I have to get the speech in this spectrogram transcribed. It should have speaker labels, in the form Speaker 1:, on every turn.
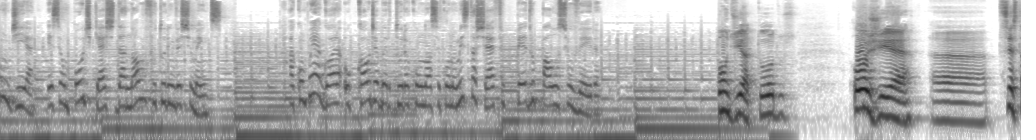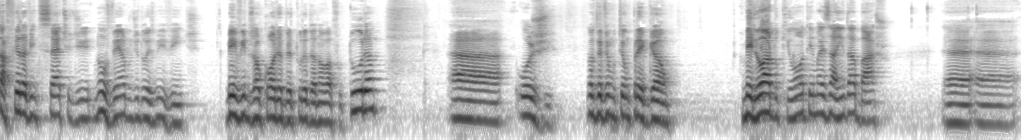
Speaker 1: Bom dia, esse é um podcast da Nova Futura Investimentos. Acompanhe agora o call de abertura com o nosso economista-chefe, Pedro Paulo Silveira.
Speaker 2: Bom dia a todos. Hoje é uh, sexta-feira, 27 de novembro de 2020. Bem-vindos ao call de abertura da Nova Futura. Uh, hoje nós devemos ter um pregão melhor do que ontem, mas ainda abaixo é, é,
